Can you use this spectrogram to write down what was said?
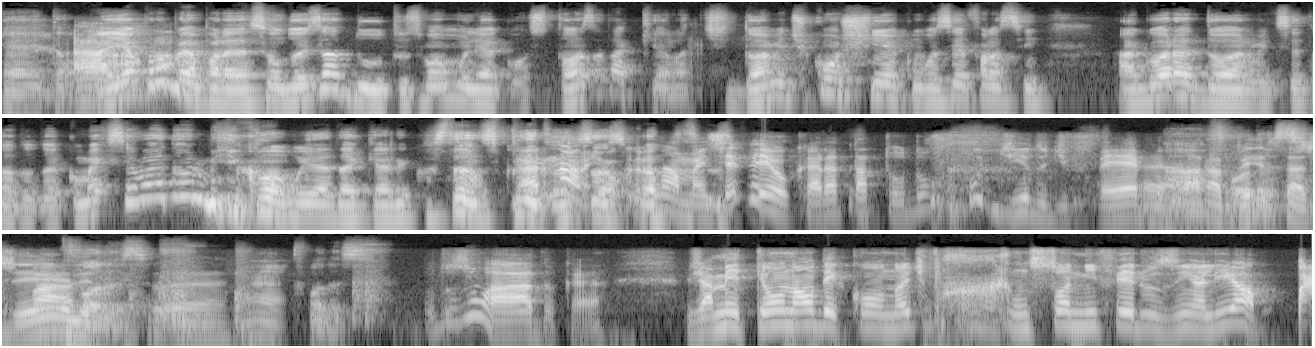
É, então. Ah, aí é ah, problema. São dois adultos, uma mulher gostosa daquela, te dorme de conchinha com você e fala assim: agora dorme que você tá doido. Como é que você vai dormir com uma mulher daquela encostando os Cara, coisas não, eu- não, mas você vê, o cara tá todo fudido de febre É, lá, a cabeça foda-se. dele. Foda-se. é. Foda-se. tudo zoado, cara. Já meteu um Naldecon noite, um soníferozinho ali, ó, pá!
